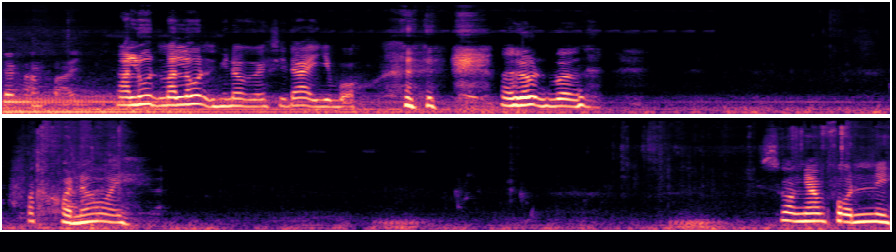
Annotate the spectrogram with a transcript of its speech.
จะข้างไปมาลุ้นมาลุ้นพี่น้องเอ้ยสิได้อยู่บ่ มาลุ้นเบิ่งปลาขอน้อย ช่วงยามฝนนี่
